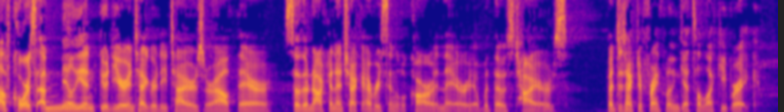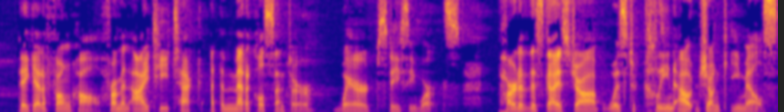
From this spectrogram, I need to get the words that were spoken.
of course, a million Goodyear Integrity tires are out there. So they're not going to check every single car in the area with those tires. But Detective Franklin gets a lucky break. They get a phone call from an IT tech at the medical center where Stacey works. Part of this guy's job was to clean out junk emails.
